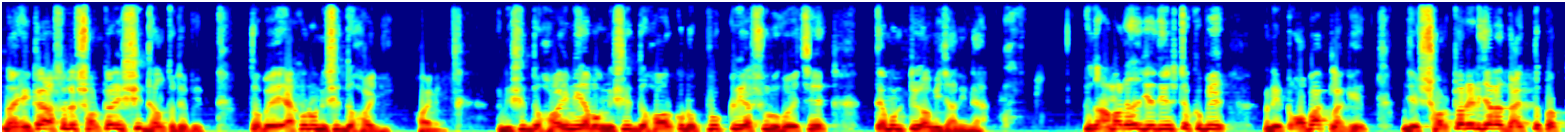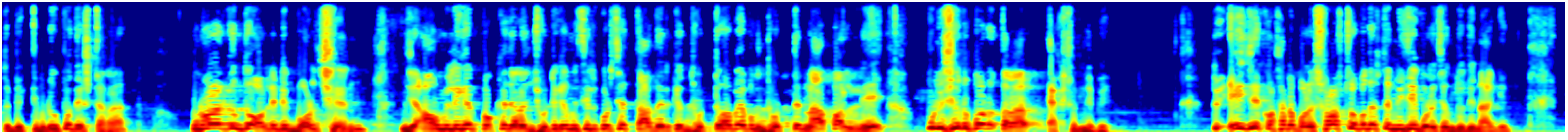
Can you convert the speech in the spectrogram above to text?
না এটা আসলে সরকারি সিদ্ধান্ত নেবে। তবে এখনও নিষিদ্ধ হয়নি। হয়নি। নিষিদ্ধ হয়নি এবং নিষিদ্ধ হওয়ার কোনো প্রক্রিয়া শুরু হয়েছে তেমনটিও আমি জানি না। কিন্তু আমার কাছে যে জিনিসটা খুবই মানে একটু অবাক লাগে যে সরকারের যারা দায়িত্বপ্রাপ্ত ব্যক্তি মানে উপদেষ্টারা ওনারা কিন্তু অলরেডি বলছেন যে আওয়ামী লীগের পক্ষে যারা ঝটিকা মিছিল করছে তাদেরকে ধরতে হবে এবং ধরতে না পারলে পুলিশের উপর তারা অ্যাকশন নেবে। তো এই যে কথাটা বলে, স্বরাষ্ট্র উপদেষ্টা নিজেই বলেছেন দুদিন আগে।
